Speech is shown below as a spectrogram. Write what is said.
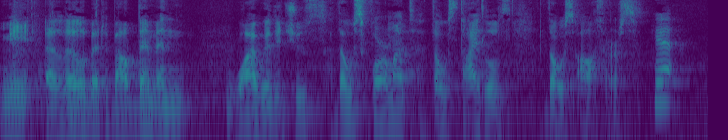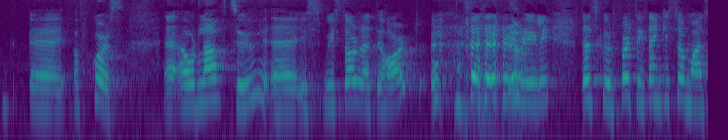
me a little bit about them and why would you choose those format, those titles, those authors? Yeah, uh, of course. Uh, I would love to. Uh, we started at the heart, really. That's good. Firstly, thank you so much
